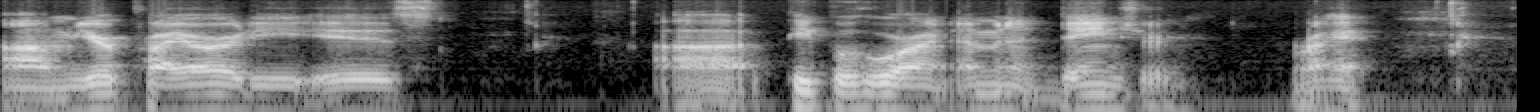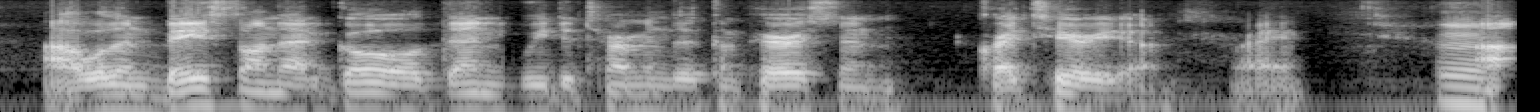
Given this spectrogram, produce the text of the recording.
um, your priority is uh, people who are in imminent danger, right? Uh, well, then based on that goal, then we determine the comparison criteria, right? Mm. Uh,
